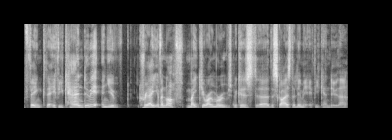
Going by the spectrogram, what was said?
think that if you can do it and you're creative enough, make your own roofs because uh, the sky's the limit if you can do that.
